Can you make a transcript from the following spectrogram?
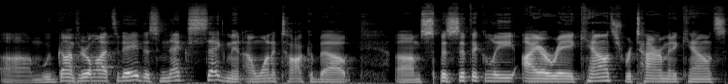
Um, we've gone through a lot today. This next segment, I want to talk about um, specifically IRA accounts, retirement accounts,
